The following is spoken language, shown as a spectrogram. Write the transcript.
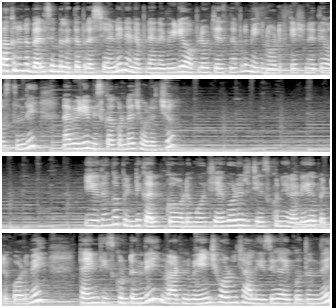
పక్కనున్న బెల్ సింబల్ అయితే ప్రెస్ చేయండి. నేను ఎప్పుడైనా వీడియో అప్లోడ్ చేసినప్పుడు మీకు నోటిఫికేషన్ అయితే వస్తుంది. నా వీడియో మిస్ కాకుండా చూడొచ్చు. ఈ విధంగా పిండి కలుపుకోవడము చేగోడీలు చేసుకుని రెడీగా పెట్టుకోవడమే టైం తీసుకుంటుంది. వాటిని వేయించుకోవడం చాలా ఈజీగా అయిపోతుంది.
